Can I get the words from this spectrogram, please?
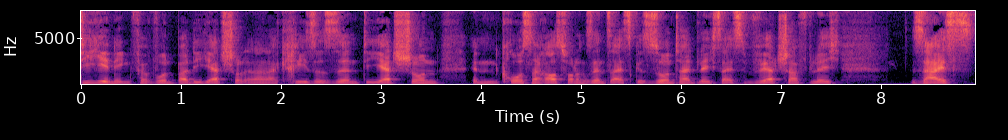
diejenigen verwundbar, die jetzt schon in einer Krise sind, die jetzt schon in großen Herausforderungen sind, sei es gesundheitlich, sei es wirtschaftlich, sei es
